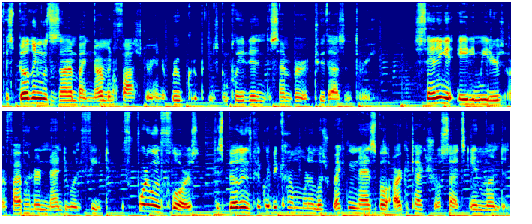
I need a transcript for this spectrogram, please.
This building was designed by Norman Foster and Arup Group and was completed in December 2003. Standing at 80 meters or 591 feet, with 41 floors, this building has quickly become one of the most recognizable architectural sites in London.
